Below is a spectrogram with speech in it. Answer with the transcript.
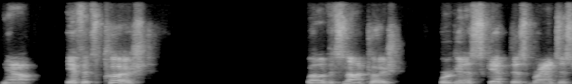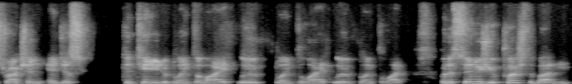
Now, if it's pushed, well, if it's not pushed, we're going to skip this branch instruction and just continue to blink the light, loop, blink the light, loop, blink the light. But as soon as you push the button,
